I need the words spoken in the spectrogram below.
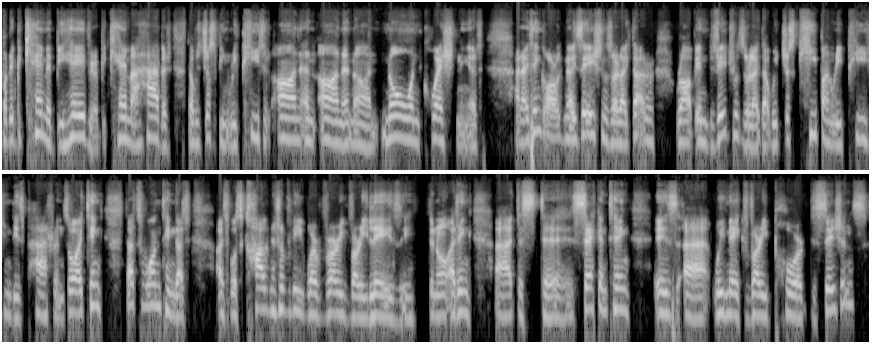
but it became a behavior, it became a habit that was just being repeated on and on and on, no one questioning it. And I think organizations are like that, Rob, individuals are like that. We just keep on repeating these patterns. So I think that's one thing that I suppose cognitively we're very, very lazy. You know, I think uh, this, the second thing is uh, we make very poor decisions.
